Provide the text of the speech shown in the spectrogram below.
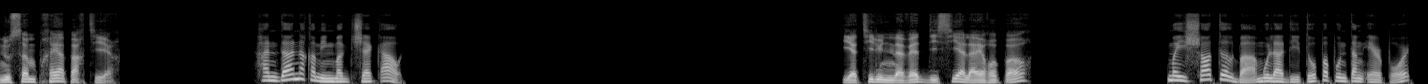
Nous sommes prêts à partir. Handa na kaming mag-check-out. Y a-t-il une navette d'ici à l'aéroport? May shuttle ba mula dito papuntang airport?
